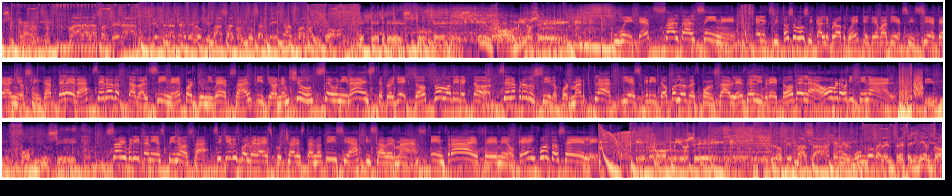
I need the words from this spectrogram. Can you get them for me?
musical. Para las antenas y entérate de lo que pasa con tus artistas favoritos. Esto es Info Music. Wicked salta al cine. El exitoso musical de Broadway que lleva 17 años en cartelera será adaptado al cine por Universal y John M. Chu se unirá a este proyecto como director. Será producido por Mark Platt y escrito por los responsables del libreto de la obra original. Info Music. Soy Brittany Espinosa. Si quieres volver a escuchar esta noticia y saber más, entra a fmok.cl. Info Music. Lo que pasa en el mundo del entretenimiento.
